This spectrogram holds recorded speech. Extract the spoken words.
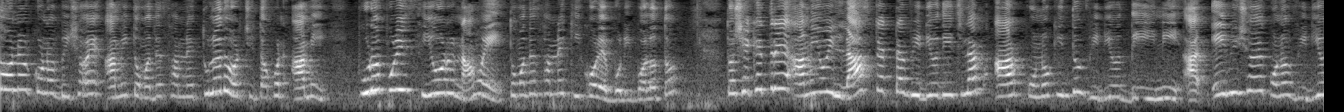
ধরনের কোনো বিষয়ে আমি তোমাদের সামনে তুলে ধরছি, তখন আমি পুরোপুরি সিওর না হয়ে তোমাদের সামনে কি করে বলি বলো তো? তো সেক্ষেত্রে আমি ওই লাস্ট একটা ভিডিও দিয়েছিলাম, আর কোনো কিন্তু ভিডিও দিইনি। আর এই বিষয়ে কোনো ভিডিও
